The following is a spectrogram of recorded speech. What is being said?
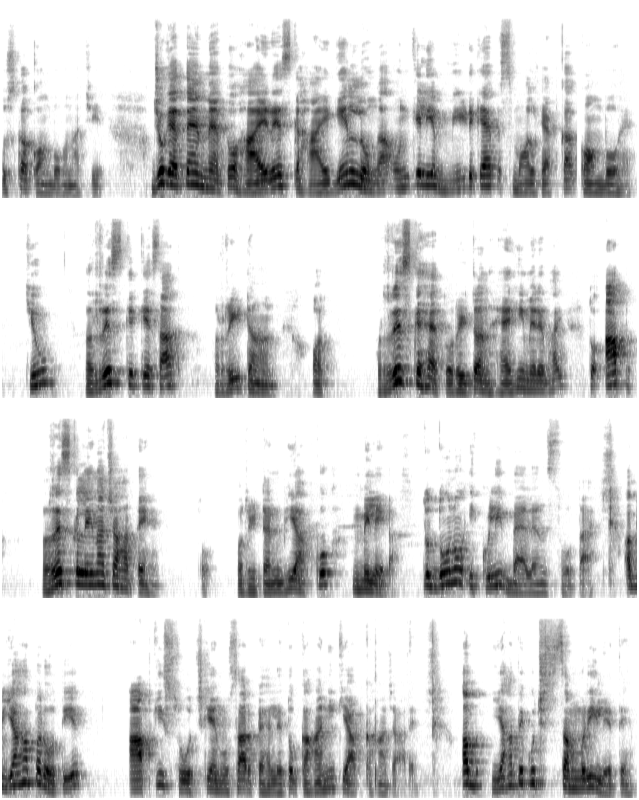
उसका कॉम्बो होना चाहिए। जो कहते हैं मैं तो हाई रिस्क हाई गेन लूँगा, उनके लिए मिड कैप स्मॉल कैप का कॉम्बो है। क्यों? रिस्क के साथ रिटर्न और रिस्क है तो रिटर्न है ही मेरे भाई। तो आप रिस्क लेना चाहते हैं रिटर्न भी आपको मिलेगा। तो दोनों इक्वली बैलेंस होता है। अब यहाँ पर होती है, आपकी सोच के अनुसार पहले तो कहानी कि आप कहाँ जा रहे हैं। अब यहाँ पे कुछ समरी लेते हैं।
